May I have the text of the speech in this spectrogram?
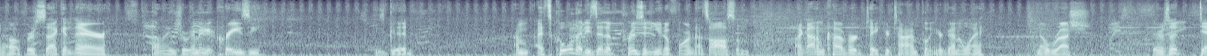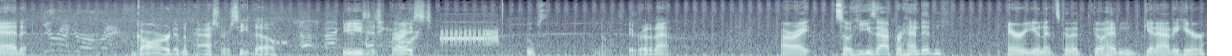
Oh, for a second there, I things were gonna get crazy. He's good. I'm, it's cool that he's in a prison uniform. That's awesome. I got him covered. Take your time putting your gun away. No rush. There's a dead guard in the passenger seat, though. Jesus Christ. Oops. No, let's get rid of that. All right, so he's apprehended. air unit's gonna go ahead and get out of here.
